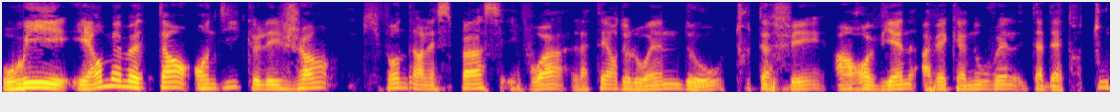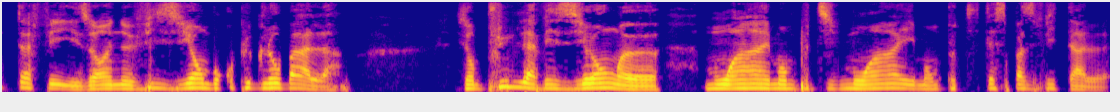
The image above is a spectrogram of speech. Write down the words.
Oui, et en même temps, on dit que les gens qui vont dans l'espace et voient la Terre de loin, de haut, tout à fait, en reviennent avec un nouvel état d'être. Tout à fait. Ils ont une vision beaucoup plus globale. Ils ont plus la vision euh, moi et mon petit moi et mon petit espace vital.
